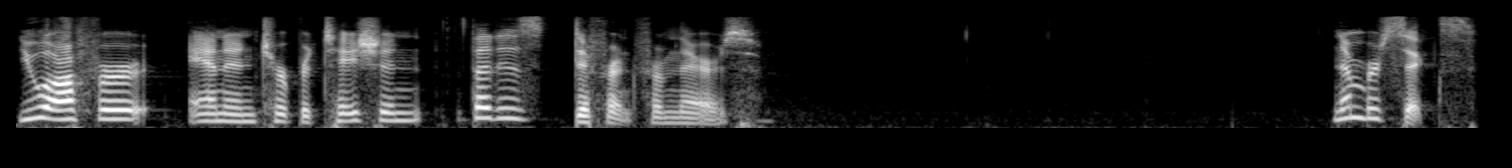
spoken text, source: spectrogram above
you offer an interpretation that is different from theirs. Number six,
